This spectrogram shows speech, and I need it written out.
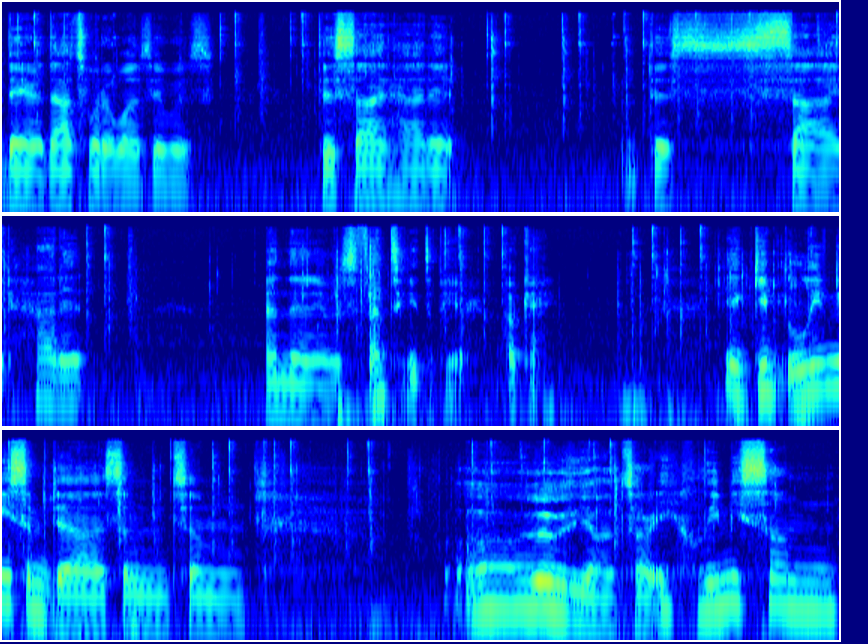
There, that's what it was. It was this side had it. This side had it. And then it was fence gates up here. Okay. Yeah, give leave me some uh, some some. Oh yeah, sorry. Leave me some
